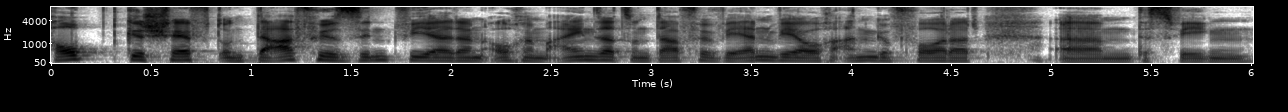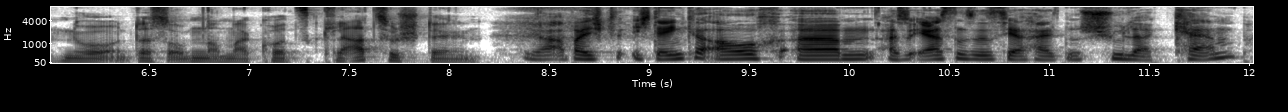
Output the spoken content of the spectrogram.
Hauptgeschäft und dafür sind wir dann auch im Einsatz und dafür werden wir auch angefordert. Ähm, deswegen nur das, um nochmal kurz klarzustellen. Ja, aber ich, ich denke auch, ähm, also erstens ist es ja halt ein Schülercamp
